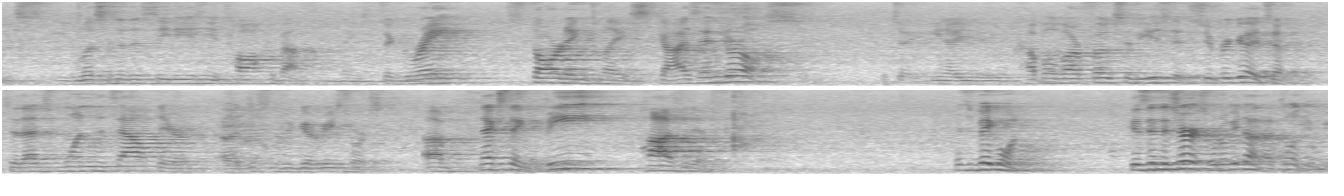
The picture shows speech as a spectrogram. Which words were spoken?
you, you listen to the CDs and you talk about some things. It's a great starting place, guys and girls. A, you know, a couple of our folks have used it. Super good. So, so that's one that's out there. Uh, this is a good resource. Um, next thing, be positive. It's a big one. Because in the church, what have we done? I've told you. We,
